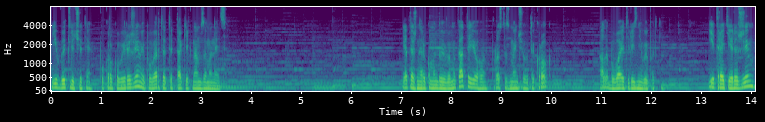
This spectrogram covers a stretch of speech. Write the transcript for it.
і виключити покроковий режим і повертати так, як нам заманеться. Я теж не рекомендую вимикати його, просто зменшувати крок, але бувають різні випадки. І третій режим,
